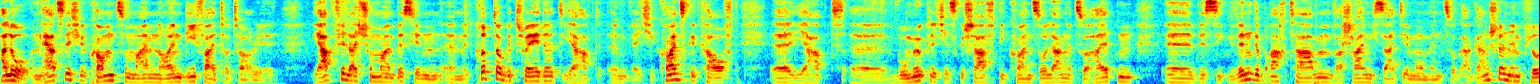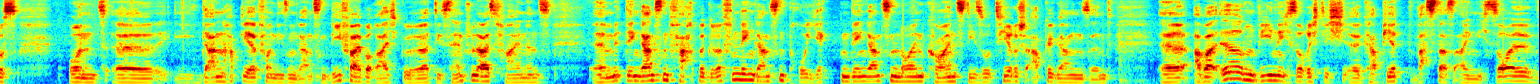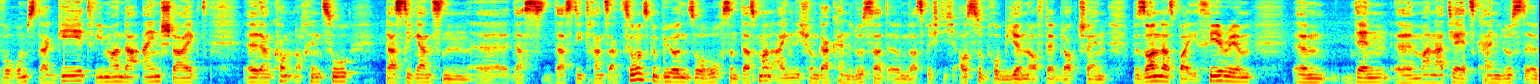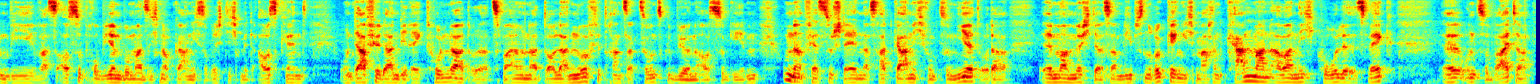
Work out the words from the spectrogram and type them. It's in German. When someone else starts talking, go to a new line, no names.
Hallo und herzlich willkommen zu meinem neuen DeFi-Tutorial. Ihr habt vielleicht schon mal ein bisschen äh, mit Krypto getradet, ihr habt irgendwelche Coins gekauft, äh, ihr habt äh, womöglich es geschafft, die Coins so lange zu halten, bis sie Gewinn gebracht haben. Wahrscheinlich seid ihr im Moment sogar ganz schön im Plus. Und dann habt ihr von diesem ganzen DeFi-Bereich gehört, Decentralized Finance, äh, mit den ganzen Fachbegriffen, den ganzen Projekten, den ganzen neuen Coins, die so tierisch abgegangen sind äh, aber irgendwie nicht so richtig äh, kapiert, was das eigentlich soll, worum es da geht, wie man da einsteigt. Äh, dann kommt noch hinzu, dass die ganzen, äh, dass, dass die Transaktionsgebühren so hoch sind, dass man eigentlich schon gar keine Lust hat, irgendwas richtig auszuprobieren auf der Blockchain, besonders bei Ethereum. Ähm, denn äh, man hat ja jetzt keine Lust, irgendwie was auszuprobieren, wo man sich noch gar nicht so richtig mit auskennt und dafür dann direkt 100 oder 200 Dollar nur für Transaktionsgebühren auszugeben, um dann festzustellen, das hat gar nicht funktioniert oder äh, man möchte es am liebsten rückgängig machen, kann man aber nicht, Kohle ist weg äh, und so weiter.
